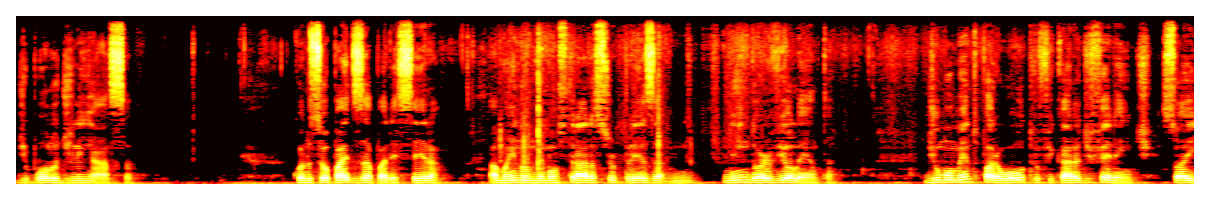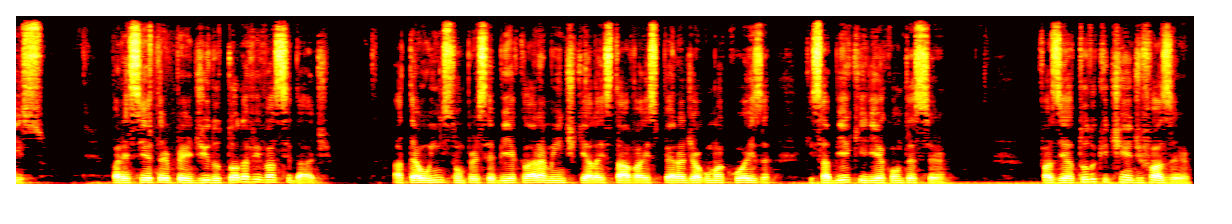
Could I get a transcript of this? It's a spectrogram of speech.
de bolo de linhaça. Quando seu pai desaparecera, a mãe não demonstrara surpresa nem dor violenta. De um momento para o outro ficara diferente, só isso. Parecia ter perdido toda a vivacidade. Até Winston percebia claramente que ela estava à espera de alguma coisa que sabia que iria acontecer. Fazia tudo o que tinha de fazer.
